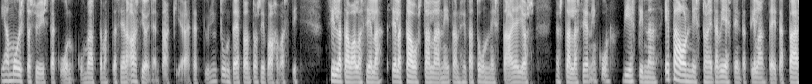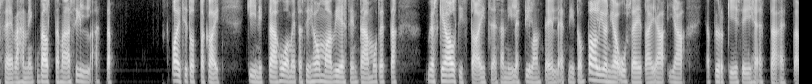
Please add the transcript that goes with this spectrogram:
ihan muista syistä kuin, kuin välttämättä siellä asioiden takia. Että kyllä tunteet on tosi vahvasti sillä tavalla siellä, siellä taustalla niitä on hyvä tunnistaa. Ja jos, jos tällaisia niin kuin viestinnän, epäonnistuneita viestintätilanteita pääsee vähän niin kuin välttämään sillä, että paitsi totta kai kiinnittää huomiota siihen omaan viestintään, mutta että myöskin altistaa itsensä niille tilanteille, että niitä on paljon ja useita ja, ja, ja pyrkii siihen, että, että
